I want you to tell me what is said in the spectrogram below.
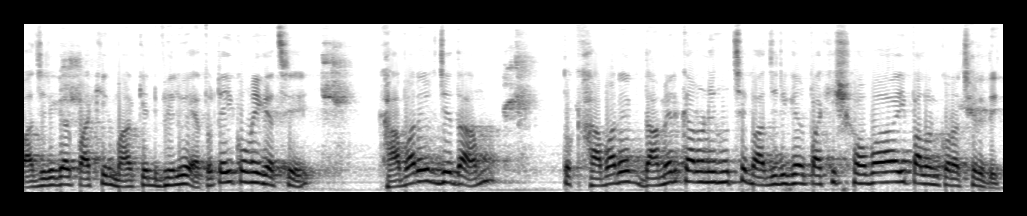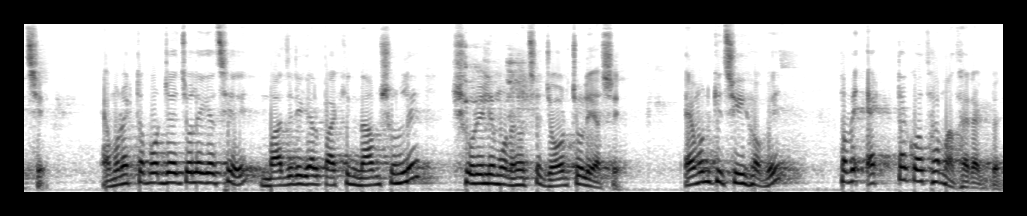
বাজরিগার পাখির মার্কেট ভ্যালু এতটাই কমে গেছে, খাবারের যে দাম, তো খাবারের দামের কারণে হচ্ছে বাজরিগার পাখি সবাই পালন করা ছেড়ে দিচ্ছে। এমন একটা পর্যায়ে চলে গেছে, বাজরিগার পাখির নাম শুনলে শরীরে মনে হচ্ছে জ্বর চলে আসে। এমন কিছুই হবে। তবে একটা কথা মাথায় রাখবেন,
